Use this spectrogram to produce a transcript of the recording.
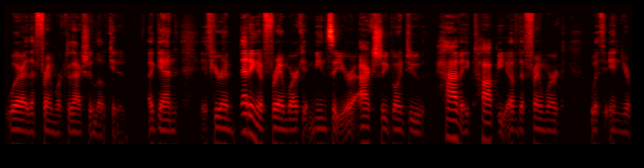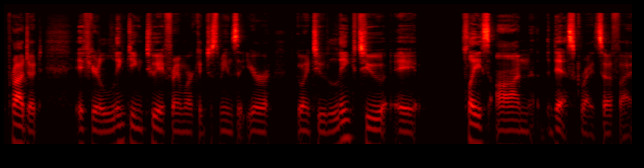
where the framework is actually located. Again, if you're embedding a framework, it means that you're actually going to have a copy of the framework within your project. If you're linking to a framework, it just means that you're going to link to a place on the disk, right? So if I,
